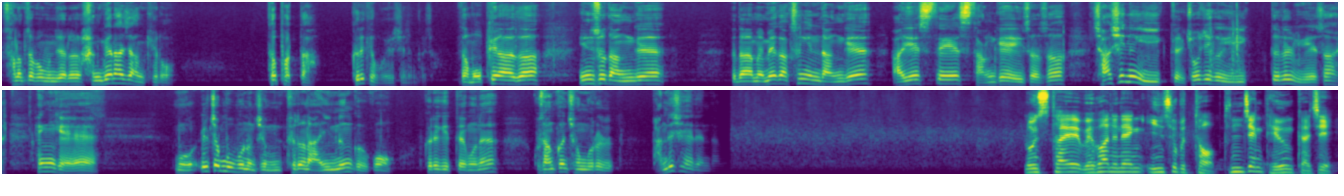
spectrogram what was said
산업자본 문제를 항변하지 않기로 덮었다. 그렇게 보여지는 거죠. 그러니까 모피아가 인수 단계, 그 다음에 매각 승인 단계, ISDS 단계에 있어서 자신의 이익들, 조직의 이익들을 위해서 한게뭐 일정 부분은 지금 드러나 있는 거고 그렇기 때문에 구상권 청구를 반드시 해야 된다. 론스타의 외환은행 인수부터 분쟁 대응까지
